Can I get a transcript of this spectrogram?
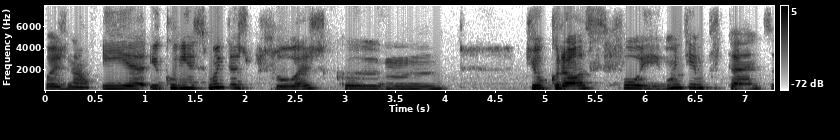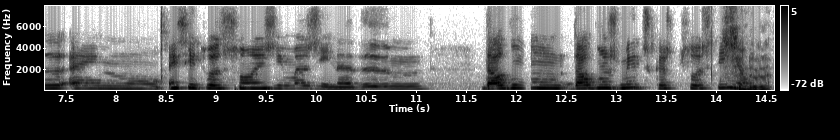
Pois não. E uh, eu conheço muitas pessoas que, um, que o cross foi muito importante em, em situações, imagina, de, de, algum, de alguns medos que as pessoas tinham. Sem dúvida.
